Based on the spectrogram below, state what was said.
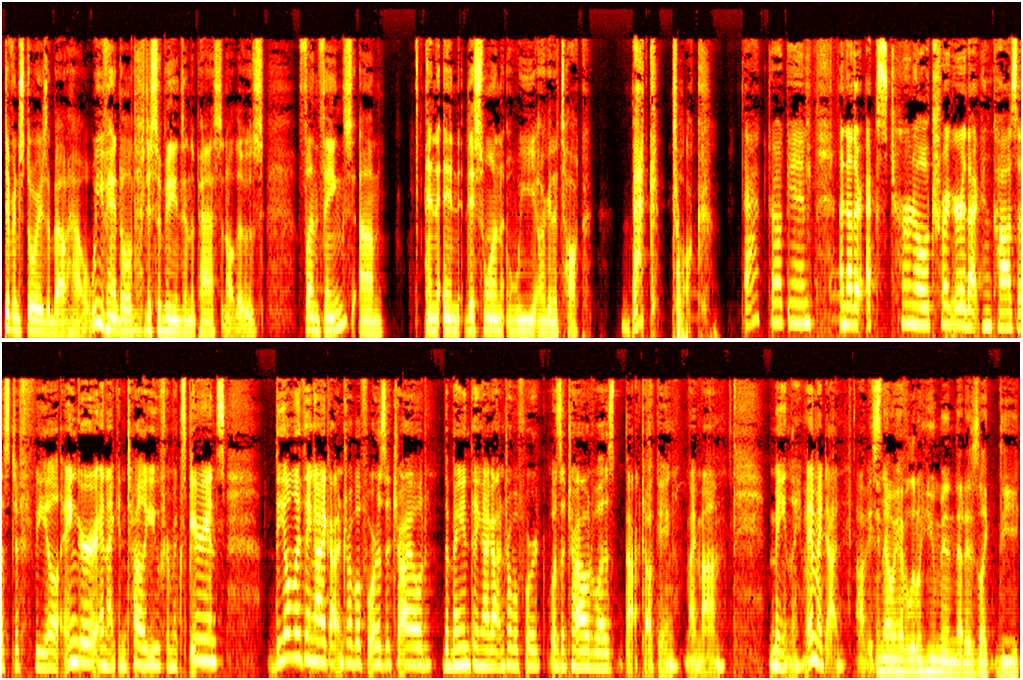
different stories about how we've handled disobedience in the past and all those fun things. Um, and in this one, we are going to talk back talk. Back talking, another external trigger that can cause us to feel anger. And I can tell you from experience, the only thing I got in trouble for as a child, the main thing I got in trouble for was a child was back talking my mom, mainly, and my dad, obviously. And now we have a little human that is like the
